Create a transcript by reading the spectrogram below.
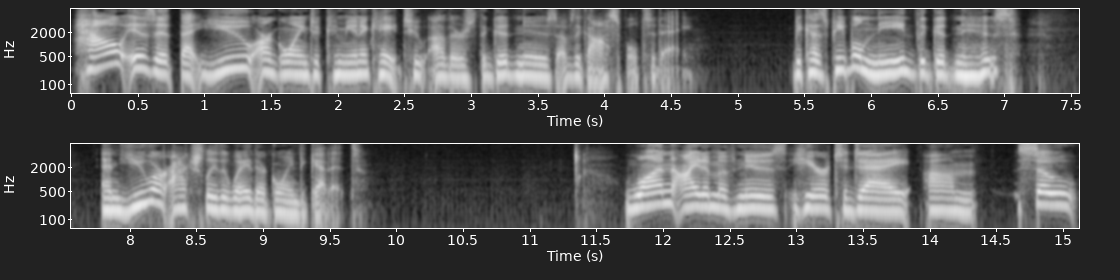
How is it that you are going to communicate to others the good news of the gospel today? Because people need the good news, and you are actually the way they're going to get it. One item of news here today. Um, so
